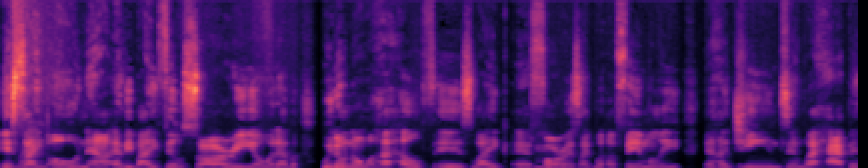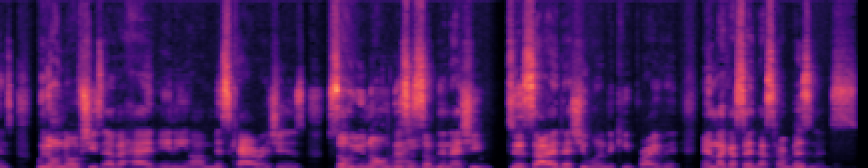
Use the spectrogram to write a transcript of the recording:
it's Right. like, oh, now everybody feels sorry or whatever. We don't know what her health is like as far Mhm. as like with her family and her genes and what happens. We don't know if she's ever had any um, miscarriages. So, you know, this is something that she decided that she wanted to keep private. And like I said, that's her business.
